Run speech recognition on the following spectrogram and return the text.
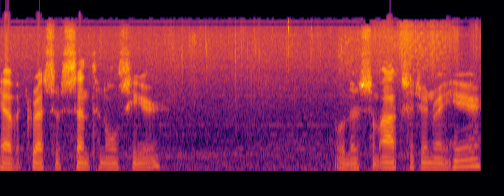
Have aggressive sentinels here. Oh, there's some oxygen right here.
